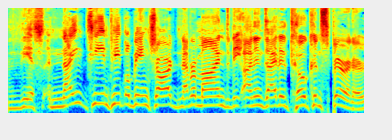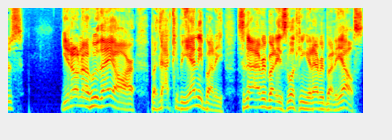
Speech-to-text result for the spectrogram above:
this 19 people being charged, never mind the unindicted co conspirators. You don't know who they are, but that could be anybody. So now everybody's looking at everybody else.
